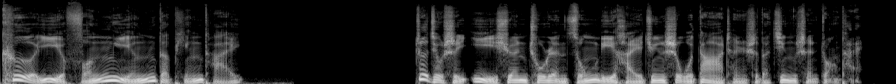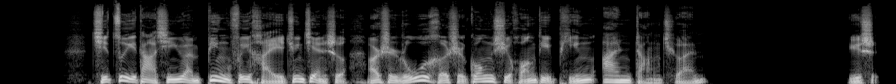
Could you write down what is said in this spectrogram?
刻意逢迎的平台。这就是奕轩出任总理海军事务大臣时的精神状态。其最大心愿并非海军建设，而是如何使光绪皇帝平安掌权。于是，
